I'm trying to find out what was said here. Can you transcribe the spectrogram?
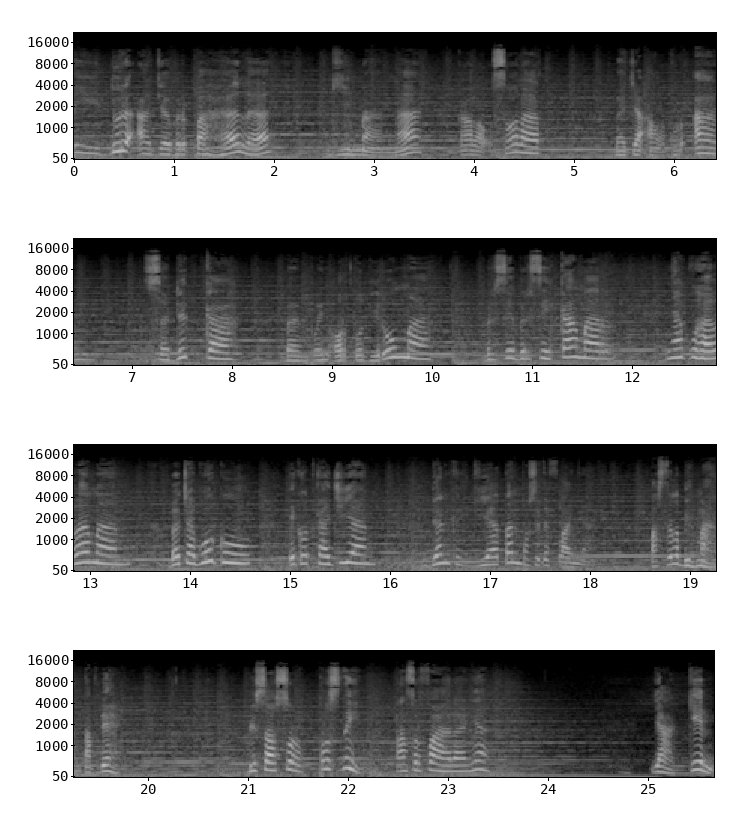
Tidur aja berpahala Gimana kalau sholat Baca Al-Quran Sedekah Bantuin ortu di rumah bersih-bersih kamar, nyapu halaman, baca buku, ikut kajian, dan kegiatan positif lainnya. Pasti lebih mantap deh. Bisa surplus nih transfer pahalanya. Yakin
